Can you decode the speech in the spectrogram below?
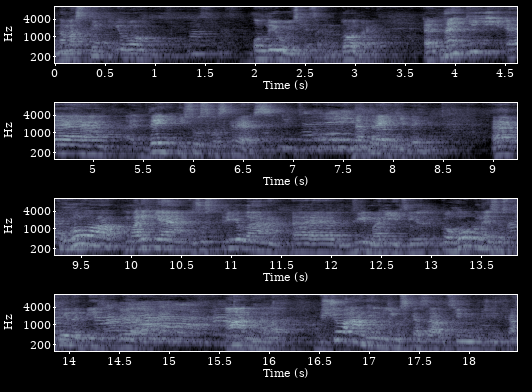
Намастити його оливою з. Добре. Е, на який е, день Ісус Воскрес? На третій день. Е, Кого Марія зустріла, е, дві Марії, кого вони зустріли біля ангела? Що ангел їм сказав цим жінкам?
